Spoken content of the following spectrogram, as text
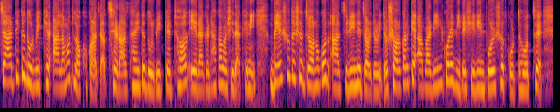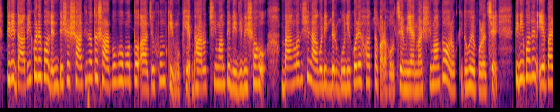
চারদিকে দুর্ভিক্ষের আলামত লক্ষ্য করা যাচ্ছে। রাজধানীতে দুর্ভিক্ষের ঢল এর আগে ঢাকাবাসী দেখেনি। দেশ ও দেশের জনগণ আজ ঋণে জর্জরিত। সরকারকে আবার ঋণ করে বিদেশি ঋণ পরিশোধ করতে হচ্ছে। তিনি দাবি করে বলেন, দেশের স্বাধীনতা সার্বভৌমত্ব আজ হুমকির মুখে। ভারত সীমান্তে বিজিবি সহ বাংলাদেশি নাগরিকদের গুলি করে হত্যা করা হচ্ছে। মিয়ানমার সীমান্ত অরক্ষিত হয়ে পড়েছে। তিনি বলেন, এবার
